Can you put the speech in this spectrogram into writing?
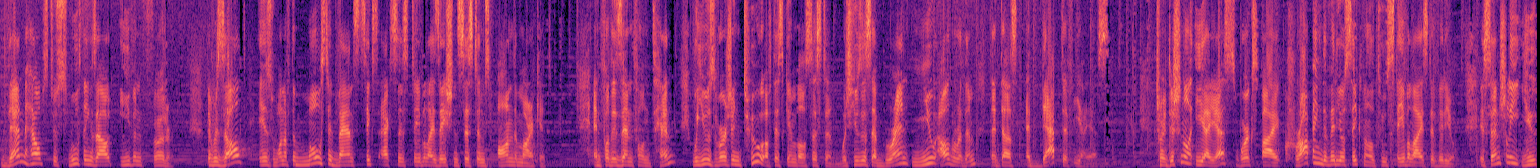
then helps to smooth things out even further. The result is one of the most advanced six-axis stabilization systems on the market. And for the Zenfone 10, we use version 2 of this gimbal system, which uses a brand new algorithm that does adaptive EIS. Traditional EIS works by cropping the video signal to stabilize the video. Essentially, you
